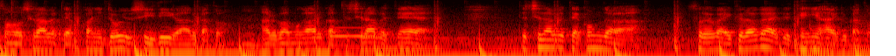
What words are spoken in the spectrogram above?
その調べて他にどういう CD があるかと、うんアルバムがあるかって調べてで調べて今度はそれがいくらぐらいで手に入るかと、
